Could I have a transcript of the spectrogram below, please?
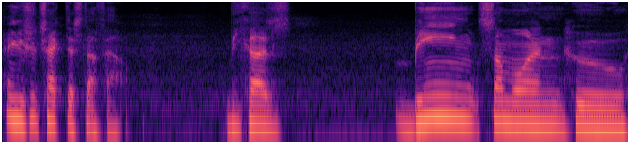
hey, you should check this stuff out. Because being someone who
